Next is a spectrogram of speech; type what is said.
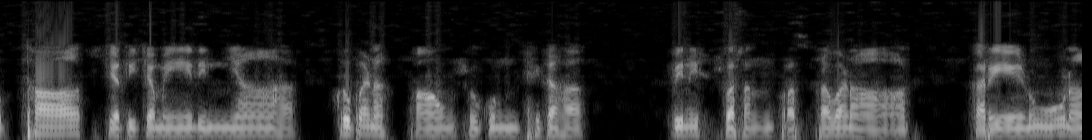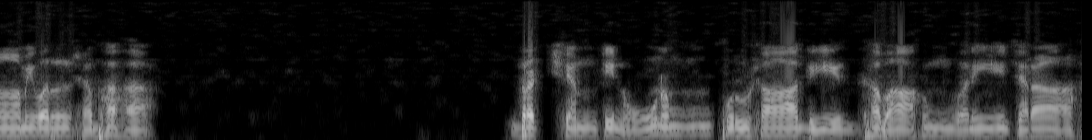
उत्थास्यति च मेदिन्याः कृपणः पांशुकुण्ठितः विनिश्वसन् प्रस्रवणात् करेणूनामिवर्षभः द्रक्ष्यन्ति नूनम् पुरुषा दीर्घबाहुम् वनेचराः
